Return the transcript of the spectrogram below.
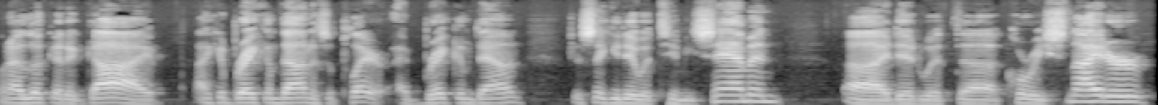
when I look at a guy I could break him down as a player. I break him down just like you did with Timmy Salmon. Uh, I did with uh, Cory Snyder,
